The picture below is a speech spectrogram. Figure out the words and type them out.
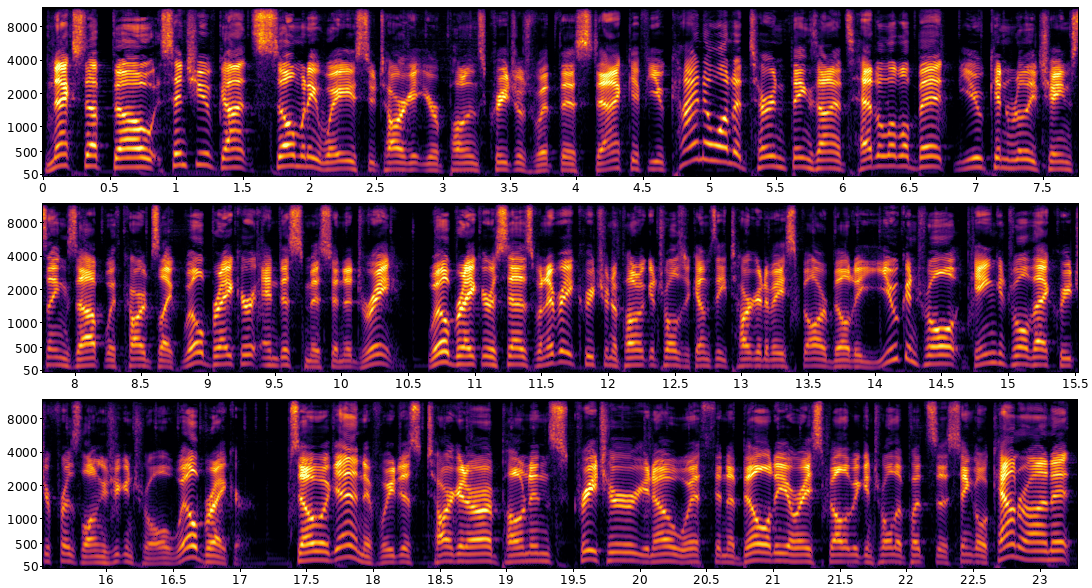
Next up though, since you've got so many ways to target your opponent's creatures with this deck, if you kind of want to turn things on its head a little bit, you can really change things up with cards like Willbreaker and Dismiss into Dream. Willbreaker says whenever a creature an opponent controls becomes the target of a spell or ability you control, gain control of that creature for as long as you control Willbreaker. So again, if we just target our opponent's creature, you know, with an ability or a spell that we control that puts a single counter on it,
